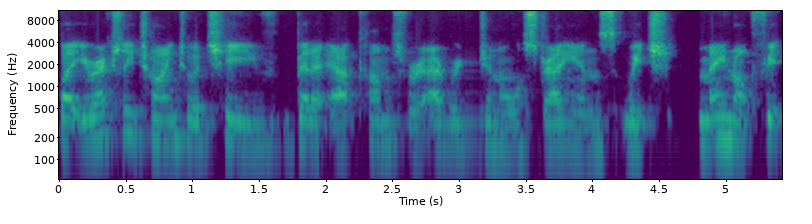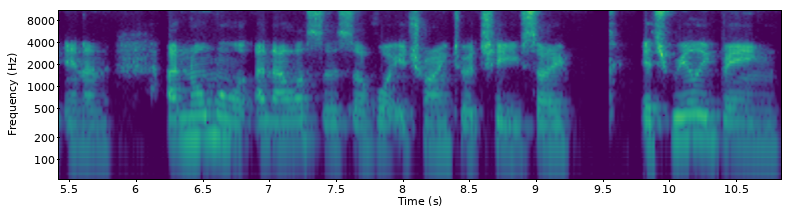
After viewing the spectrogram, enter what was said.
but you're actually trying to achieve better outcomes for Aboriginal Australians, which may not fit in an, a normal analysis of what you're trying to achieve. So it's really being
